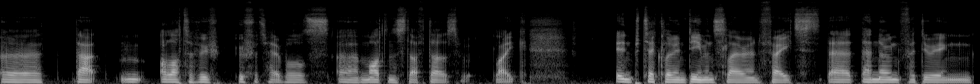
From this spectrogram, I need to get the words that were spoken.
uh, that a lot of Uf- Ufotable uh, modern stuff does? Like, in particular in Demon Slayer and Fate, they're they're known for doing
